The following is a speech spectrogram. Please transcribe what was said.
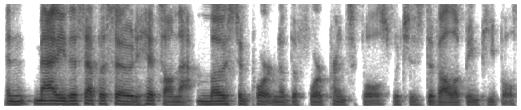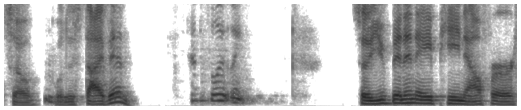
And Maddie, this episode hits on that most important of the four principles, which is developing people. So we'll Mhm. just dive in. Absolutely. So you've been in AP now for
